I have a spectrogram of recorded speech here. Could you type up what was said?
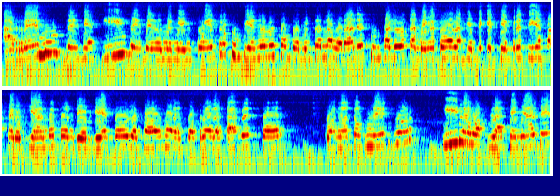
a Remus desde aquí, desde donde me encuentro cumpliendo mis compromisos laborales. Un saludo también a toda la gente que siempre sigue zaperoqueando con Georgie todos los sábados a las 4 de la tarde por Guanatos Network y la, la señal de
